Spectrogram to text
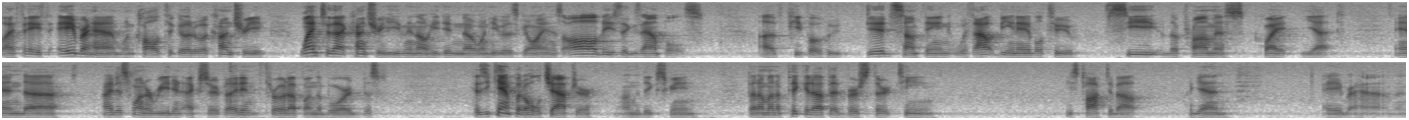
By faith, Abraham, when called to go to a country, went to that country even though he didn't know when he was going. There's all these examples of people who did something without being able to see the promise quite yet. And uh, I just want to read an excerpt. I didn't throw it up on the board because you can't put a whole chapter on the big screen. But I'm going to pick it up at verse 13. He's talked about, again, Abraham and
